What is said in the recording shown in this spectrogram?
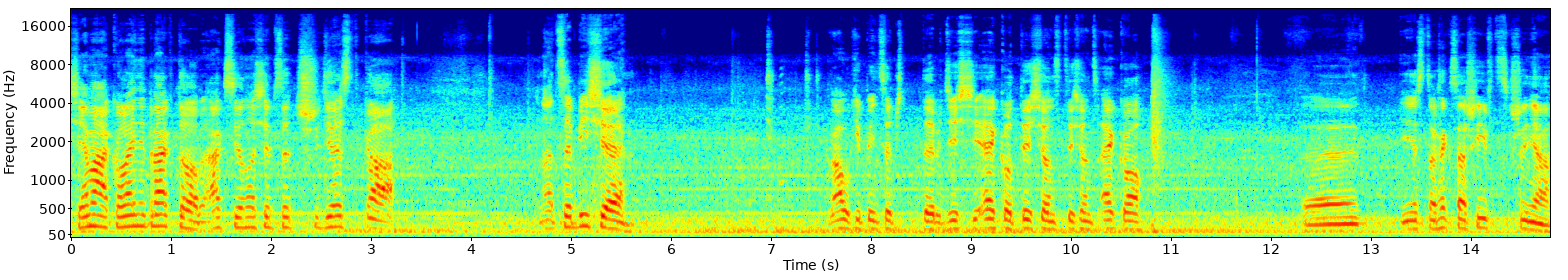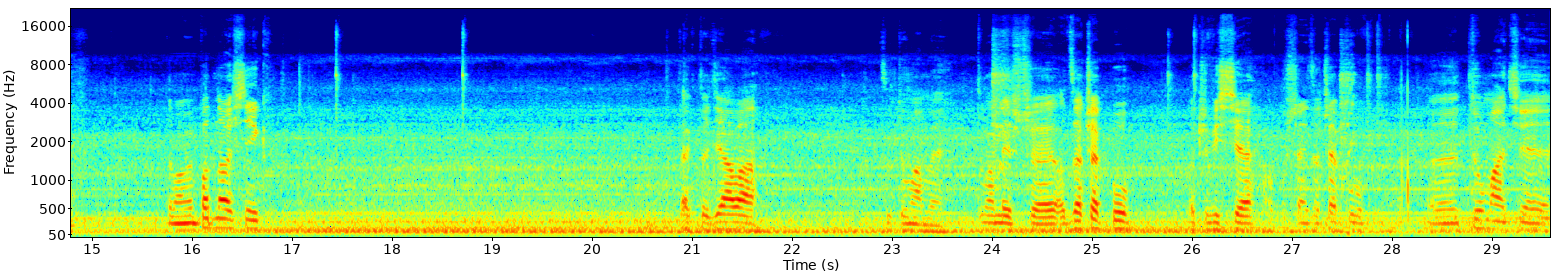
Siema, kolejny traktor, Axion 830 na Cebisie. Wałki 540 Eco, 1000, 1000 Eco. I Jest to Hexa Shift skrzynia. Tu mamy podnośnik. Tak to działa. Co tu mamy? Tu mamy jeszcze od zaczepu. Oczywiście opuszczenie zaczepu. E, Tu macie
